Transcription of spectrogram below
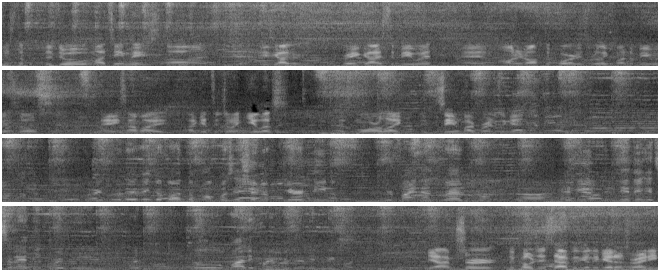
just to, to do it with my teammates. Um, these guys are great guys to be with, and on and off the court, it's really fun to be with. So, anytime I, I get to join Gilas, it's more like seeing my friends again. Right, so what do you think about the composition of your team, your final 12? Uh, do, you, do you think it's ready for the for, to qualify for the Olympics? Yeah, I'm sure the coaching staff is going to get us ready.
